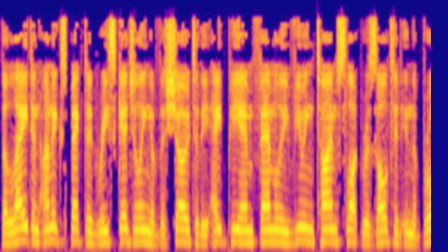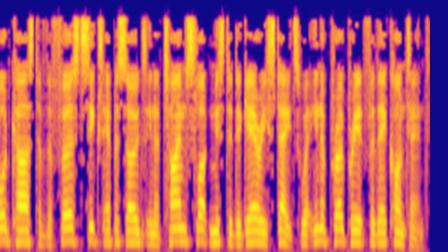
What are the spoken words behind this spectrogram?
The late and unexpected rescheduling of the show to the 8 p.m. family viewing time slot resulted in the broadcast of the first six episodes in a time slot Mr. DeGuere states were inappropriate for their content.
